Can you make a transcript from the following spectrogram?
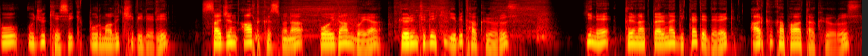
Bu ucu kesik burmalı çivileri sacın alt kısmına boydan boya görüntüdeki gibi takıyoruz. Yine tırnaklarına dikkat ederek arka kapağı takıyoruz.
